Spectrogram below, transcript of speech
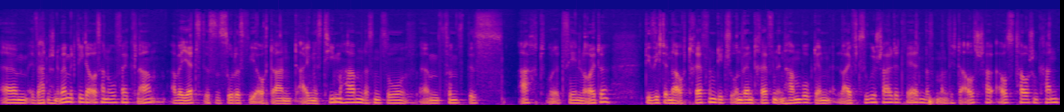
Ähm, wir hatten schon immer Mitglieder aus Hannover, klar. Aber jetzt ist es so, dass wir auch da ein eigenes Team haben. Das sind so ähm, fünf bis acht oder zehn Leute, die sich dann da auch treffen, die zu unseren Treffen in Hamburg dann live zugeschaltet werden, dass man sich da austauschen kann.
